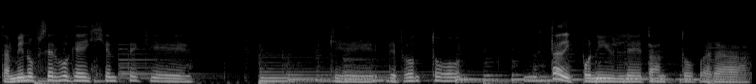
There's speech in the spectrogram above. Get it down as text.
también observo que hay gente que, que de pronto no está disponible tanto para,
